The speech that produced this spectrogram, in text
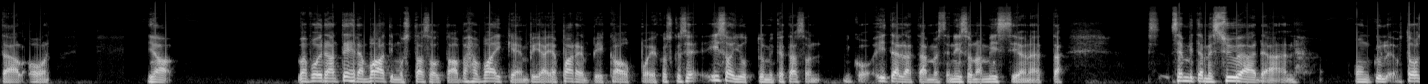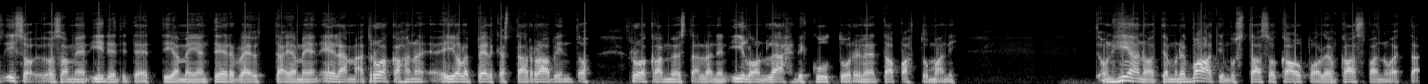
täällä on. Ja me voidaan tehdä vaatimustasoltaan vähän vaikeampia ja parempia kauppoja, koska se iso juttu, mikä tässä on niin itsellä tämmöisen isona missiona, että se, mitä me syödään, on kyllä tosi iso osa meidän identiteettiä, meidän terveyttä ja meidän elämää. ruokahan ei ole pelkästään ravinto. Ruoka on myös tällainen ilon lähde, kulttuurinen tapahtuma. Niin on hienoa, että tämmöinen vaatimustaso kaupoille on kasvanut, että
